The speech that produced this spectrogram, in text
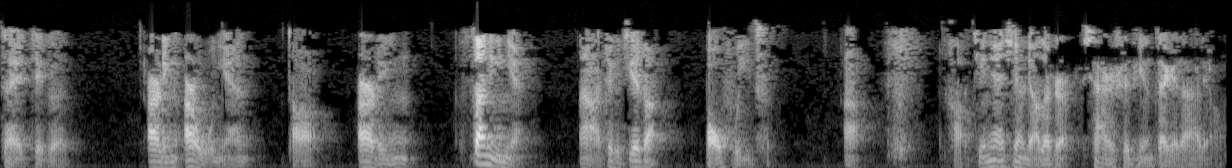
在这个二零二五年到二零三零年啊这个阶段暴富一次啊。好，今天先聊到这儿，下个视频再给大家聊。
